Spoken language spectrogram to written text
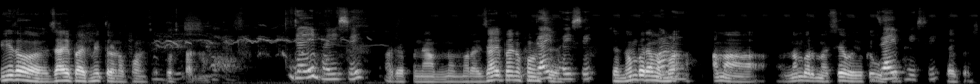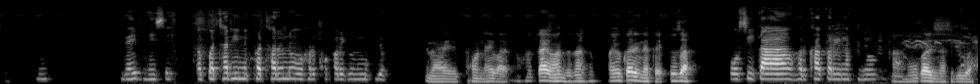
એ તો જાયભાઈ મિત્ર મિત્રનો ફોન છે દોસ્તારનો. જયભાઈ છે? અરે પણ નામ નો મરાય. જાયભાઈ નો ફોન છે. જયભાઈ છે? જે નંબર આમાં આમાં નંબરમાં સેવ હોય કેવું જય છે? ભાઈ છે? જાય ભાઈ છે. તો ભાઈ છે? પથારી ને પથારી ને હરખો કરી મૂકજો. ના એ ફોન આવ્યા. કઈ વાંધો ના અહીં કરી નાખે તું જા. ઓશિકા હરખા કરી નાખજો. હા હું કરી નાખી જા.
